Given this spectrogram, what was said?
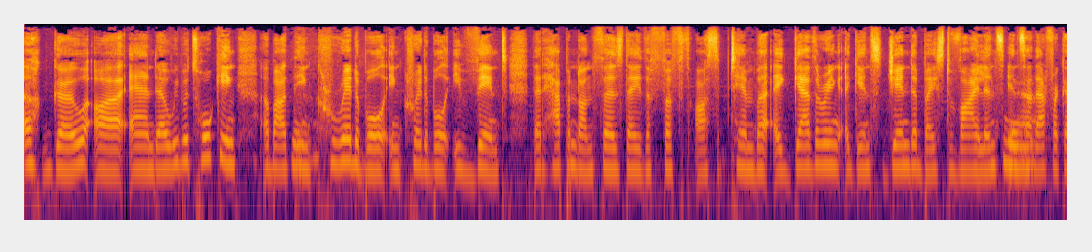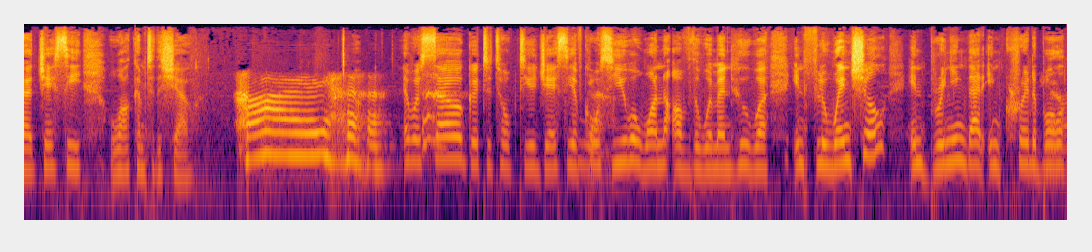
ago. Uh, and uh, we were talking about the incredible, incredible event that happened on Thursday, the 5th of September, a gathering against gender based violence in South Africa. Jessie, welcome to the show. Hi. It was so good to talk to you, Jessie. Of course, you were one of the women who were influential in bringing that incredible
